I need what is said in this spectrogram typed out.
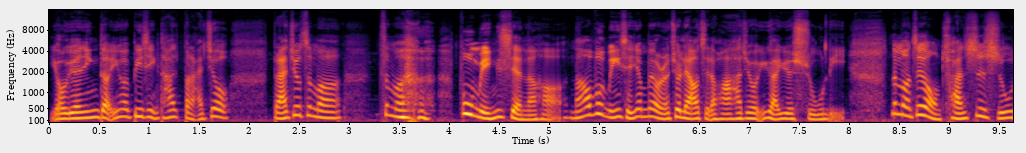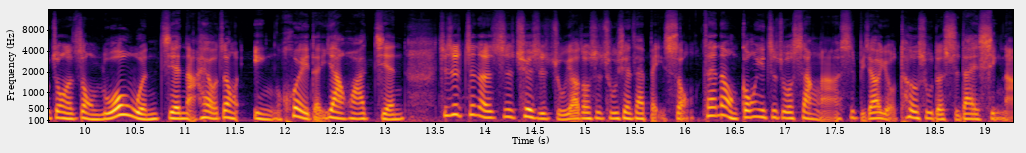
有原因的，因为毕竟它本来就本来就这么。这么 不明显了哈，然后不明显又没有人去了解的话，它就会越来越疏离。那么这种传世实物中的这种螺纹尖呐，还有这种隐晦的压花尖，其实真的是确实主要都是出现在北宋，在那种工艺制作上啊是比较有特殊的时代性呐，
